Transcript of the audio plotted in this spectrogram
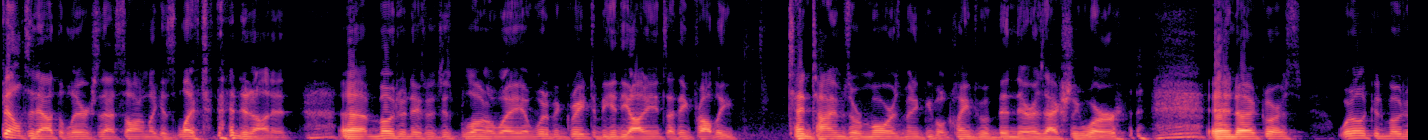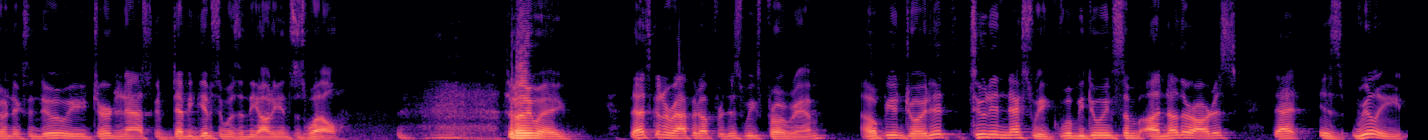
belted out the lyrics of that song like his life depended on it. Uh, Mojo Nixon was just blown away. It would have been great to be in the audience. I think probably 10 times or more as many people claim to have been there as actually were. and uh, of course, what else could Mojo Nixon do? He turned and asked if Debbie Gibson was in the audience as well. So, anyway, that's going to wrap it up for this week's program. I hope you enjoyed it. Tune in next week. We'll be doing some another artist that is really,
